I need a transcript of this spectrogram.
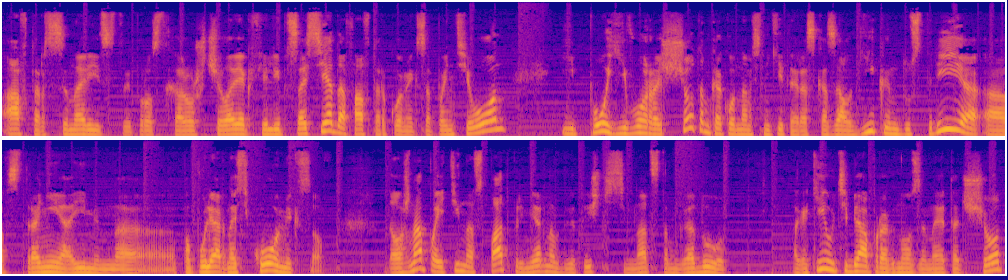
автор, сценарист и просто хороший человек Филипп Соседов, автор комикса «Пантеон». И по его расчетам, как он нам с Никитой рассказал, гик-индустрия а в стране, а именно популярность комиксов, должна пойти на спад примерно в 2017 году. А какие у тебя прогнозы на этот счет,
